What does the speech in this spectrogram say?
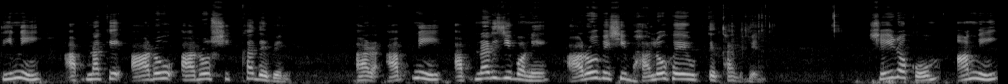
তিনি আপনাকে আরও আরও শিক্ষা দেবেন আর আপনি আপনার জীবনে আরও বেশি ভালো হয়ে উঠতে থাকবেন। সেই রকম আমি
